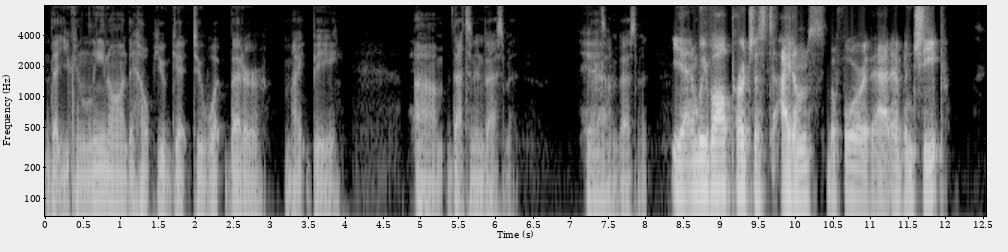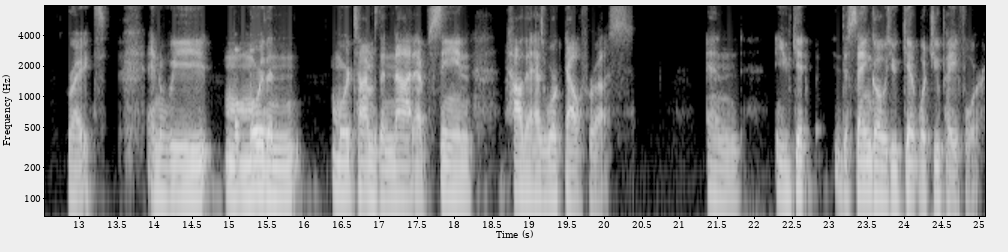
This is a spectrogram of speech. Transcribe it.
that you can lean on to help you get to what better might be, um, that's an investment. Yeah. That's an investment. Yeah, and we've all purchased items before that have been cheap, right? and we more than more times than not have seen how that has worked out for us and you get the saying goes you get what you pay for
